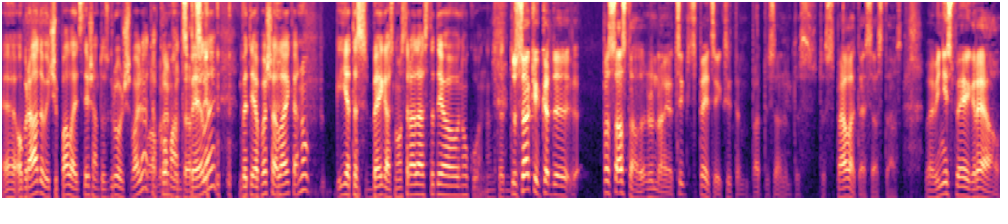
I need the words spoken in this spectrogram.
Eh, Obradovičs ir palaidis tiešām tos grožus vaļā, Labi, tā komanda spēlē, bet tajā pašā laikā, nu, ja tas beigās nostrādās, tad jau, nu, ko. Nu, tad... Tu saki, kad eh, par sastāvu runājot, cik spēcīgs ir tam partizānam tas, tas spēlētājs sastāvs? Vai viņi spējīgi reāli?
